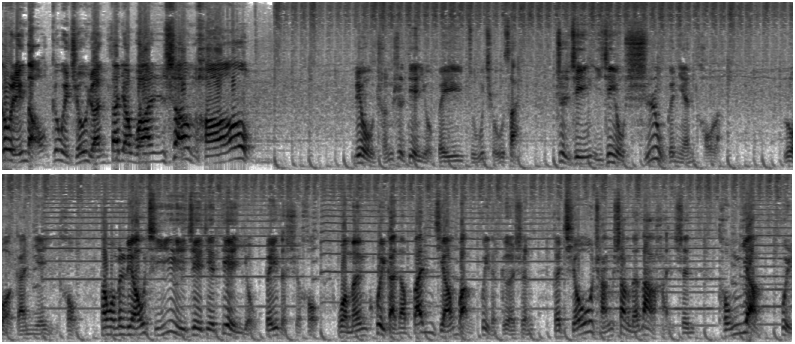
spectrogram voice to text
各位领导，各位球员，大家晚上好。六城市电友杯足球赛，至今已经有十五个年头了。若干年以后，当我们聊起一届届电友杯的时候，我们会感到颁奖晚会的歌声和球场上的呐喊声，同样会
